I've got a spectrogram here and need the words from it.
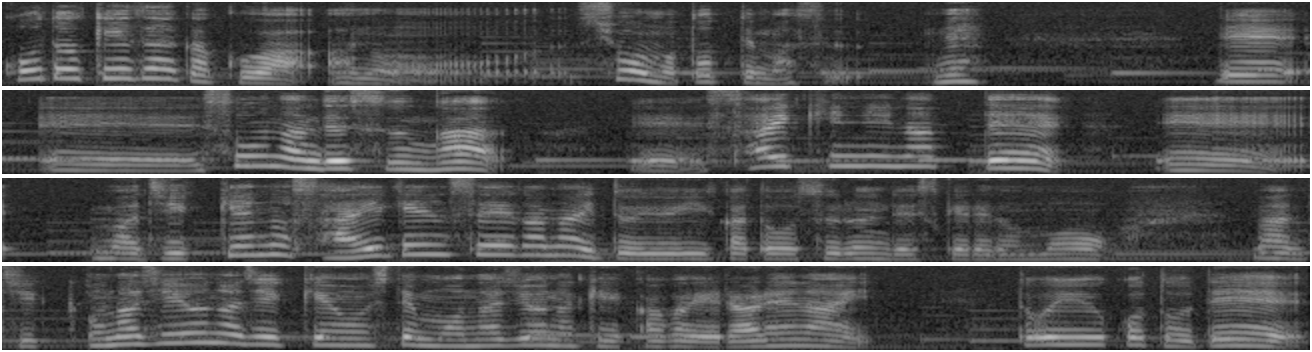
行動経済学はあの賞も取ってますね。で、えー、そうなんですが、えー、最近になって、えーまあ、実験の再現性がないという言い方をするんですけれども、まあ、じ同じような実験をしても同じような結果が得られないということで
